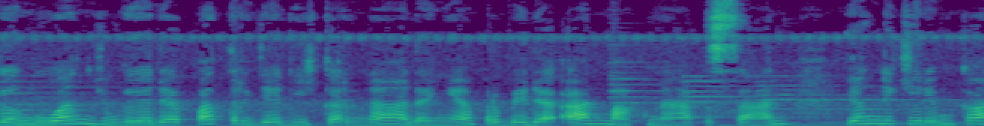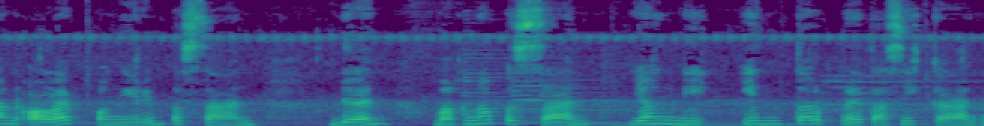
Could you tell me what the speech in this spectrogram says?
Gangguan juga dapat terjadi karena adanya perbedaan makna pesan yang dikirimkan oleh pengirim pesan dan makna pesan yang diinterpretasikan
